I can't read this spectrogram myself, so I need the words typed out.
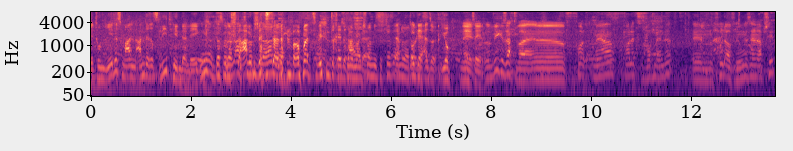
Wir tun jedes Mal ein anderes Lied hinterlegen dass wir und dann starten absolut das dann starten. einfach mal zwischendrin Ich bin mal rein. gespannt, wie sich das anhört. Okay, also Jupp, Nee, erzähl. wie gesagt, war äh, vor, naja, vorletztes Wochenende in Fulda auf dem Junggesellenabschied.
